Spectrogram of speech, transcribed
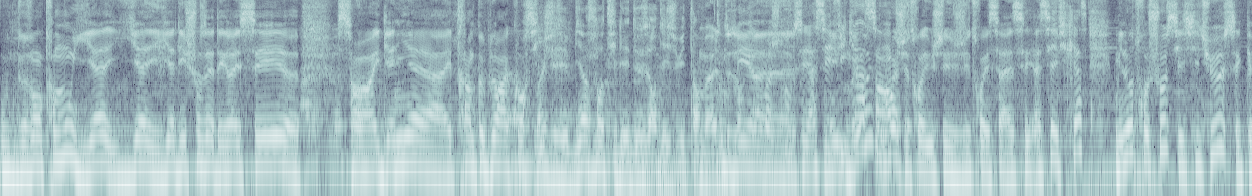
ou de ventre mou. Il y a, il y a, il y a des choses à dégraisser. euh, Ça aurait gagné à être un peu plus raccourci. Moi, j'ai bien senti les 2h18. hein. Bah, le 2h15, Mais, moi, je trouve que c'est assez efficace. ouais, hein. Moi, j'ai trouvé, j'ai, j'ai trouvé ça assez, assez efficace. Mais l'autre chose, c'est si tu veux, c'est que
